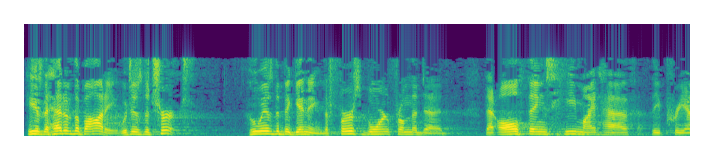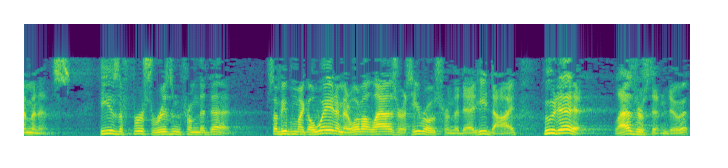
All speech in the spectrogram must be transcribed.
He is the head of the body, which is the church, who is the beginning, the firstborn from the dead, that all things He might have the preeminence. He is the first risen from the dead. Some people might go, wait a minute, what about Lazarus? He rose from the dead. He died. Who did it? Lazarus didn't do it.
